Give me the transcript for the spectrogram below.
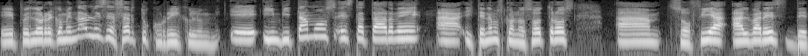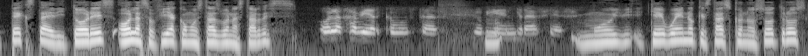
eh, pues lo recomendable es hacer tu currículum. Eh, invitamos esta tarde a, y tenemos con nosotros a Sofía Álvarez de Texta Editores. Hola Sofía, ¿cómo estás? Buenas tardes. Hola Javier, ¿cómo estás? Yo bien, gracias. Muy bi- qué bueno que estás con nosotros.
